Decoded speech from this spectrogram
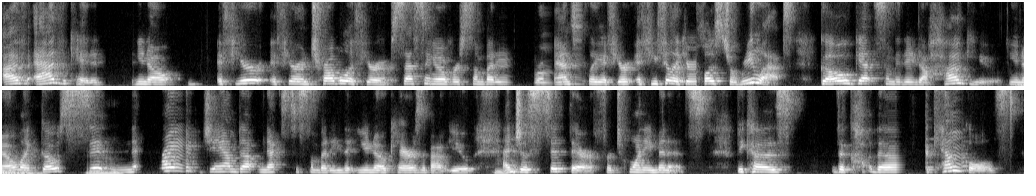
i've advocated you know if you're if you're in trouble if you're obsessing over somebody romantically if you're if you feel like you're close to relapse go get somebody to hug you you know mm. like go sit ne- right jammed up next to somebody that you know cares about you hmm. and just sit there for 20 minutes. Because the the, the chemicals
